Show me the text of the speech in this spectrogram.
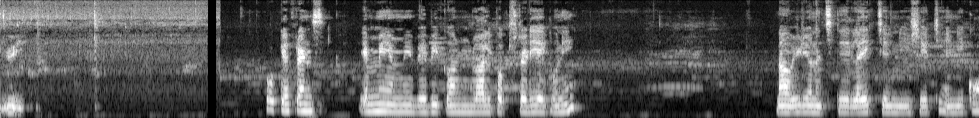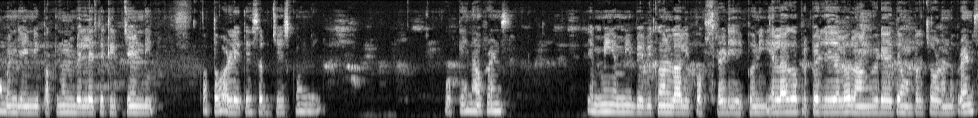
ఇవి. ఓకే ఫ్రెండ్స్ ఎమ్మి ఎమ్మి బేబీ కార్న్ లాలీపాప్స్ రెడీ అయిపోయి నా వీడియో నచ్చితే లైక్ చేయండి షేర్ చేయండి కామెంట్ చేయండి పక్కన బెల్ అయితే క్లిక్ చేయండి. కొత్త వాళ్ళు అయితే సబ్ చేసుకోండి ఓకేనా ఫ్రెండ్స్ ఎమ్మి ఎమ్మి బేబీకాన్ లాలీపాప్స్ రెడీ అయిపోయి ఎలాగో ప్రిపేర్ చేయాలో లాంగ్ వీడియో అయితే ఉంటుంది చూడండి ఫ్రెండ్స్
